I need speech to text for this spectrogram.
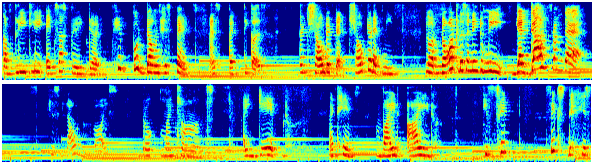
Completely exasperated, he put down his pen and spectacles and shouted at, shouted at me, You're not listening to me! Get down from there! His loud voice broke my trance. I gaped at him, wide eyed. He fi- fixed his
